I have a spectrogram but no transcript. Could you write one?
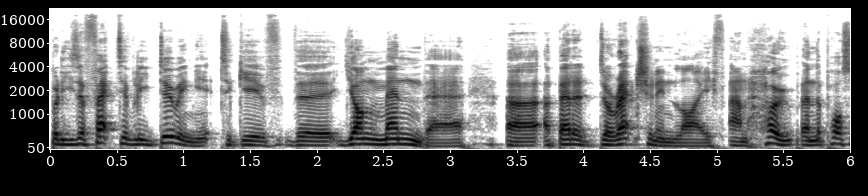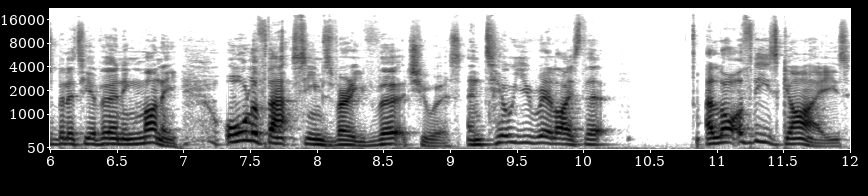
but he's effectively doing it to give the young men there uh, a better direction in life and hope and the possibility of earning money. All of that seems very virtuous until you realize that a lot of these guys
